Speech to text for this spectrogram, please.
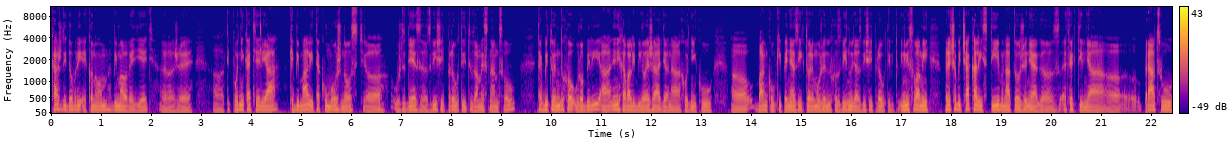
každý dobrý ekonóm by mal vedieť, uh, že uh, tí podnikatelia, keby mali takú možnosť už dnes zvýšiť produktivitu zamestnancov, tak by to jednoducho urobili a nenechávali by ležať na chodníku uh, bankovky peňazí, ktoré môžu jednoducho zvyhnúť a zvýšiť produktivitu. Inými slovami, prečo by čakali s tým na to, že nejak uh, zefektívňa uh, prácu,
